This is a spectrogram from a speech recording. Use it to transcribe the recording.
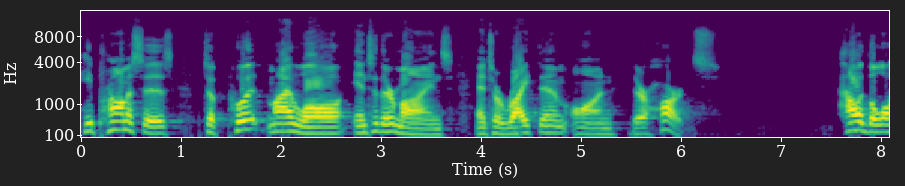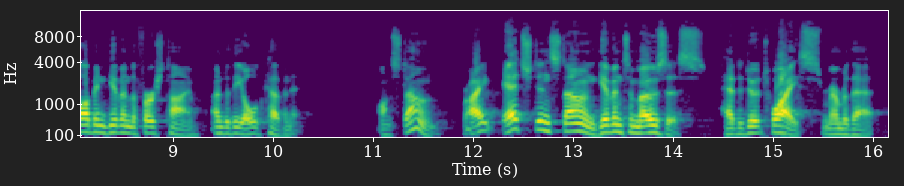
he promises to put my law into their minds and to write them on their hearts. How had the law been given the first time under the old covenant? On stone, right? Etched in stone, given to Moses. Had to do it twice. Remember that.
